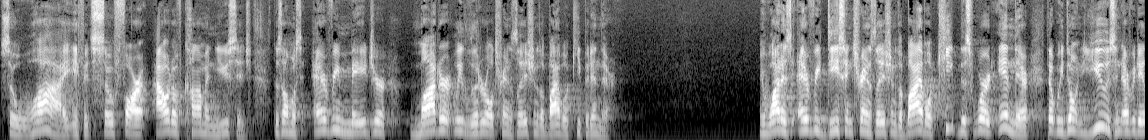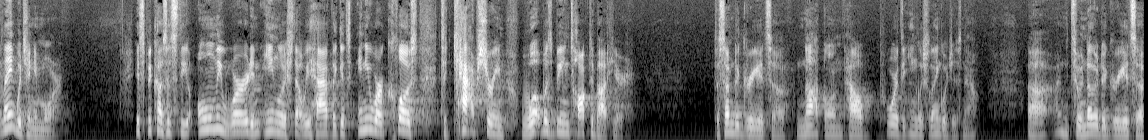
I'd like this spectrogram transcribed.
So, why, if it's so far out of common usage, does almost every major, moderately literal translation of the Bible keep it in there? And why does every decent translation of the Bible keep this word in there that we don't use in everyday language anymore? It's because it's the only word in English that we have that gets anywhere close to capturing what was being talked about here. To some degree, it's a knock on how poor the English language is now. Uh, and to another degree, it's a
